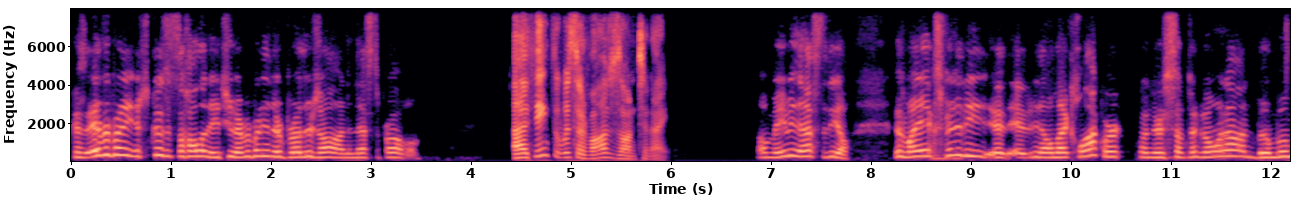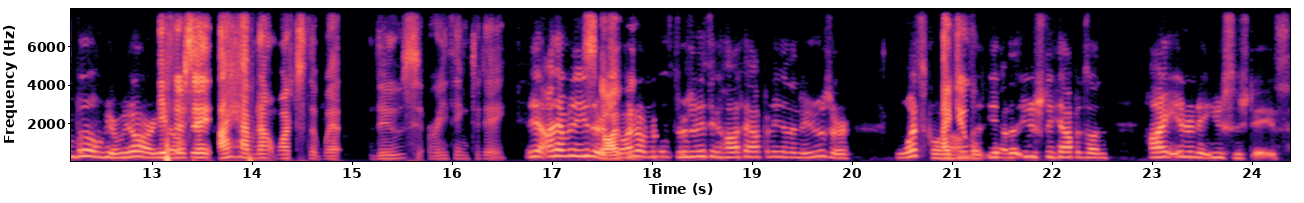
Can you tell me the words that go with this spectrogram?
Because everybody, it's because it's the holiday too. Everybody and their brothers on, and that's the problem. I think the Wizard of Oz is on tonight. Oh, maybe that's the deal. Because my Mhm. Xfinity, it, it, you know, like clockwork, when there's something going on, boom, boom, boom, here we are. You If know. there's a, I have not watched the wet news or anything today. Yeah, I haven't either, So so, I I don't know if there's anything hot happening in the news or what's going I on. do- But yeah, that usually happens on high internet usage days.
